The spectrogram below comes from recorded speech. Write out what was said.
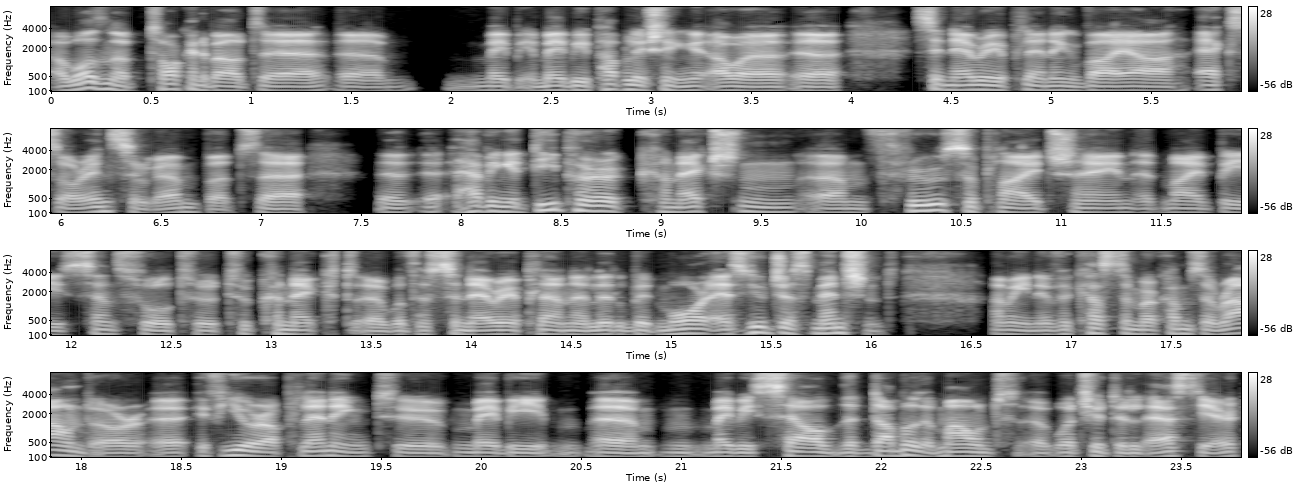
i was not talking about uh, uh, maybe maybe publishing our uh, scenario planning via x or instagram but uh, uh, having a deeper connection um, through supply chain, it might be sensible to to connect uh, with the scenario plan a little bit more, as you just mentioned. I mean, if a customer comes around, or uh, if you are planning to maybe um, maybe sell the double amount uh, what you did last year,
